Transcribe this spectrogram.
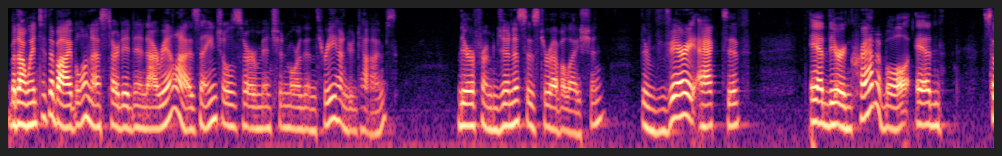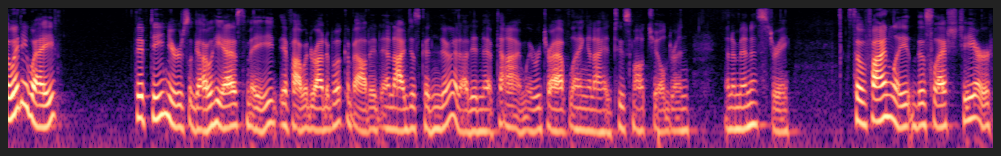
But I went to the Bible and I started, and I realized angels are mentioned more than 300 times. They're from Genesis to Revelation. They're very active and they're incredible. And so, anyway, 15 years ago, he asked me if I would write a book about it, and I just couldn't do it. I didn't have time. We were traveling, and I had two small children and a ministry. So finally, this last year,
